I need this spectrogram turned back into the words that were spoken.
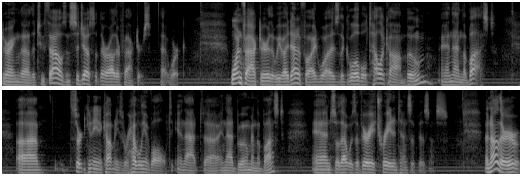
during the, the 2000s suggests that there are other factors at work. One factor that we've identified was the global telecom boom and then the bust. Uh, certain Canadian companies were heavily involved in that, uh, in that boom and the bust, and so that was a very trade-intensive business. Another,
